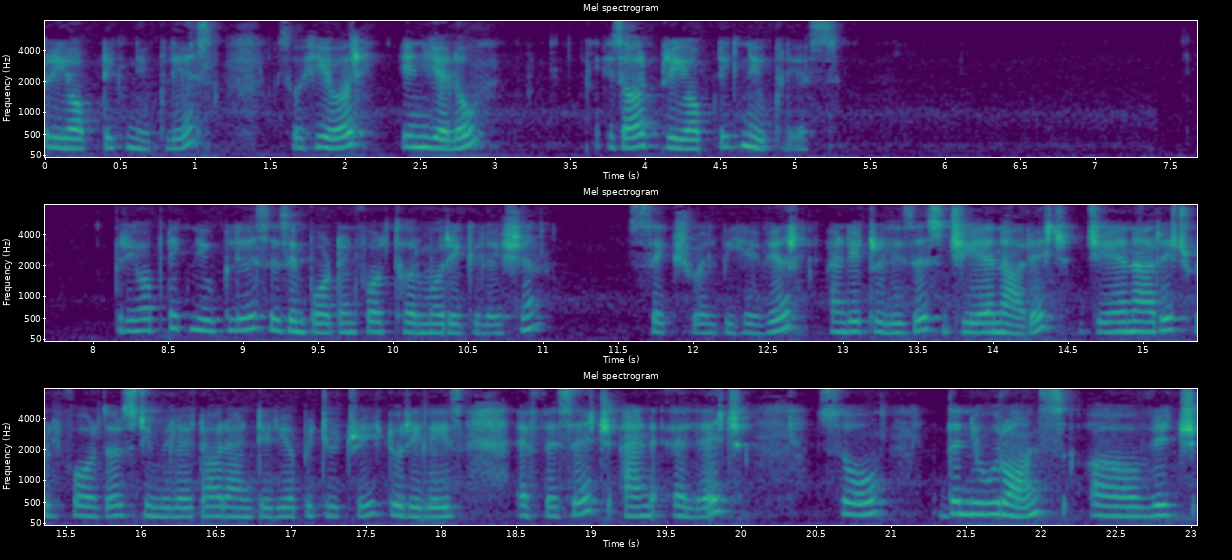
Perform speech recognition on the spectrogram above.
preoptic nucleus. So here in yellow is our preoptic nucleus. Preoptic nucleus is important for thermoregulation, sexual behavior and it releases GnRH. GnRH will further stimulate our anterior pituitary to release FSH and LH. So the neurons uh, which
